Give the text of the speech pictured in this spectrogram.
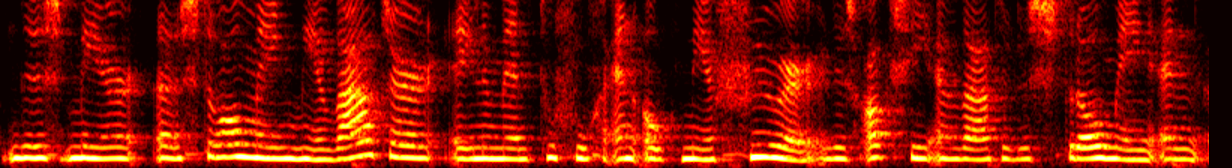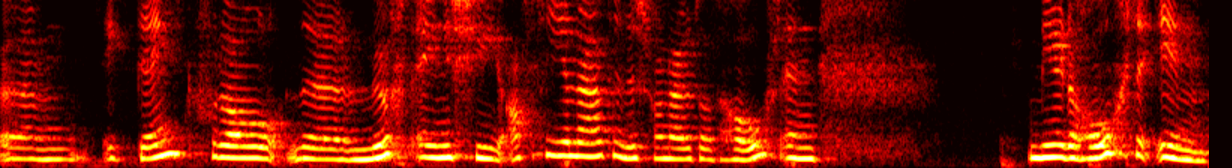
Dus meer uh, stroming, meer waterelement toevoegen en ook meer vuur. Dus actie en water, dus stroming. En um, ik denk vooral de luchtenergie achter je laten, dus vanuit dat hoofd. En meer de hoogte in.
